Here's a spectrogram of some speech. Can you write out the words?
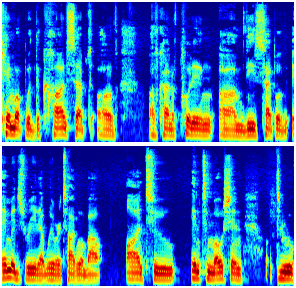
came up with the concept of of kind of putting um, these type of imagery that we were talking about onto into motion through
